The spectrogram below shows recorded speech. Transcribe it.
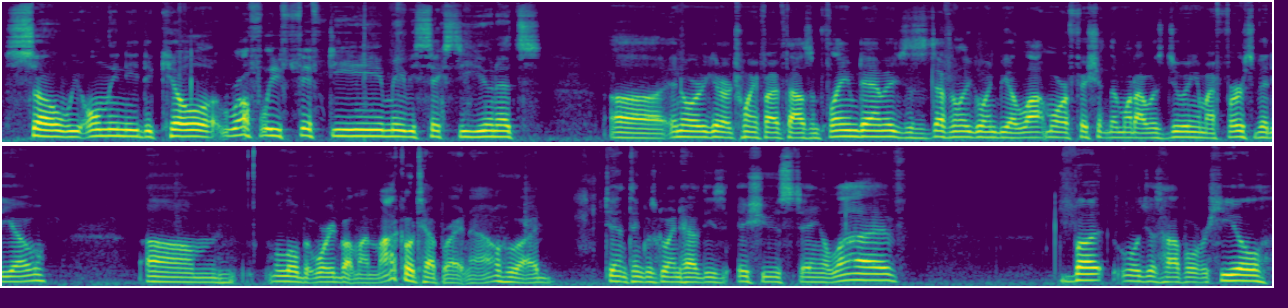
So we only need to kill roughly 50, maybe 60 units uh, in order to get our 25,000 flame damage. This is definitely going to be a lot more efficient than what I was doing in my first video. Um, I'm a little bit worried about my Makhotep right now, who I didn't think was going to have these issues staying alive. But we'll just hop over heal.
